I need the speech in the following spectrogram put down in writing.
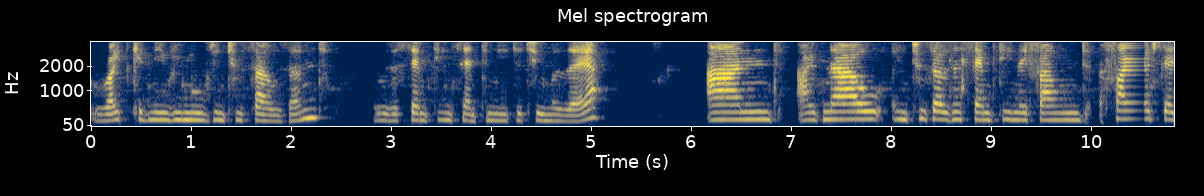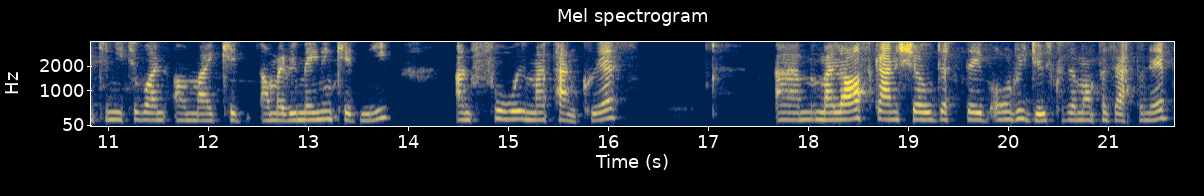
right kidney removed in 2000 there was a 17 centimeter tumor there. And I've now, in 2017, they found a five centimeter one on my kid, on my remaining kidney and four in my pancreas. Um, my last scan showed that they've all reduced because I'm on pazopanib.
